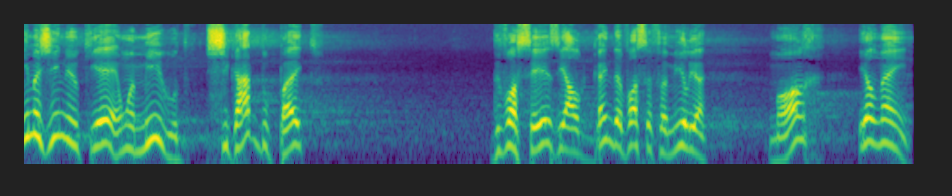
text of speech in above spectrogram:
Imaginem o que é um amigo chegado do peito de vocês e alguém da vossa família morre, ele nem,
